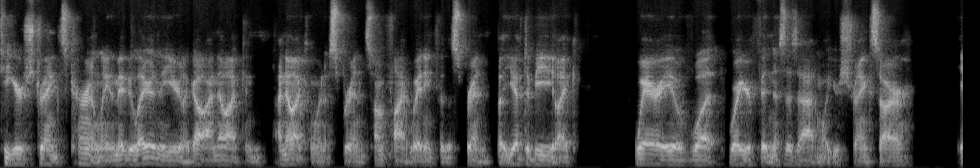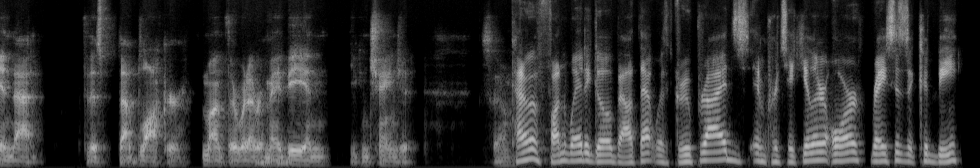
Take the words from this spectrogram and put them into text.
to your strengths currently. And maybe later in the year, like, oh, I know I can, I know I can win a sprint. So I'm fine waiting for the sprint. But you have to be like wary of what where your fitness is at and what your strengths are in that for this that blocker month or whatever it may be. And you can change it. So kind of a fun way to go about that with group rides in particular or races it could be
